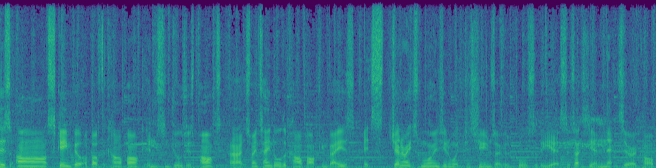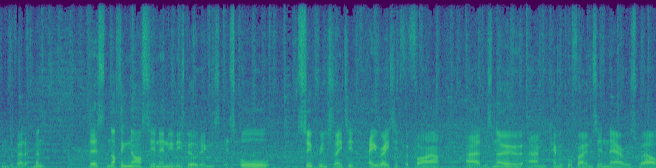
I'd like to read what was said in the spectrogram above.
This is our scheme built above the car park in St George's Parks. Uh, it's maintained all the car parking bays. It generates more energy than what it consumes over the course of the year. So it's actually a net zero carbon development. There's nothing nasty in any of these buildings. It's all super insulated, A-rated for fire. Uh, there's no um, chemical foams in there as well,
